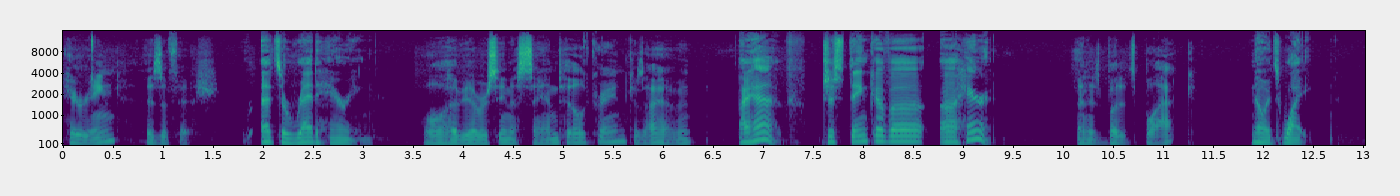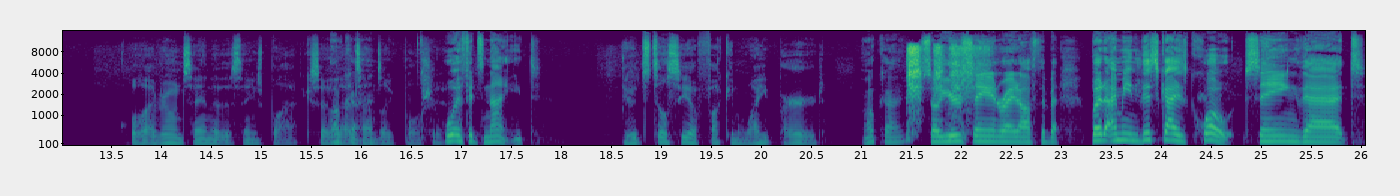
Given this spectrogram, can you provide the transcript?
Herring is a fish. That's a red herring. Well, have you ever seen a sandhill crane? Because I haven't. I have. Just think of a, a heron. And it's but it's black. No, it's white. Well, everyone's saying that this thing's black, so Okay. that sounds like bullshit. Well, if it's night, You would still see a fucking white bird. okay. So you're saying right off the bat, but I mean, this guy's quote saying that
